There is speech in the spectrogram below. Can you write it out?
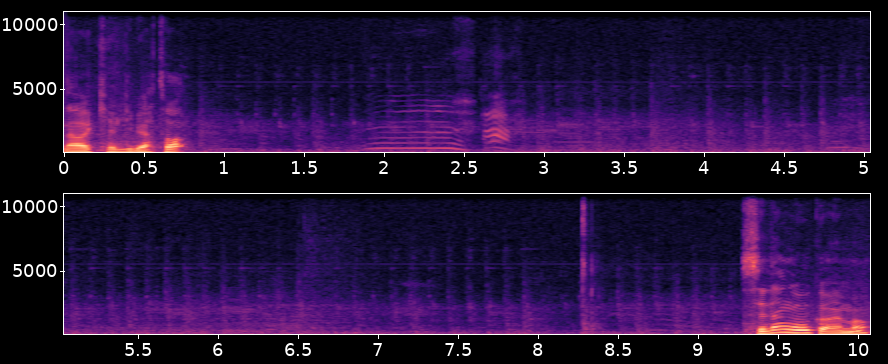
Ah, ok, libère-toi. C'est dingo quand même, hein.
